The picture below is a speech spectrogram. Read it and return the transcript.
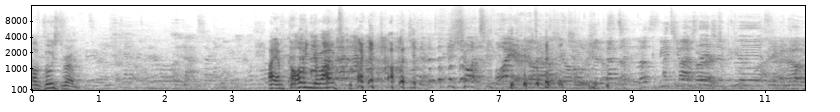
of Boost Drum. I am calling you out. I am calling you. Shots fired. Welk biertje was deze? Even though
